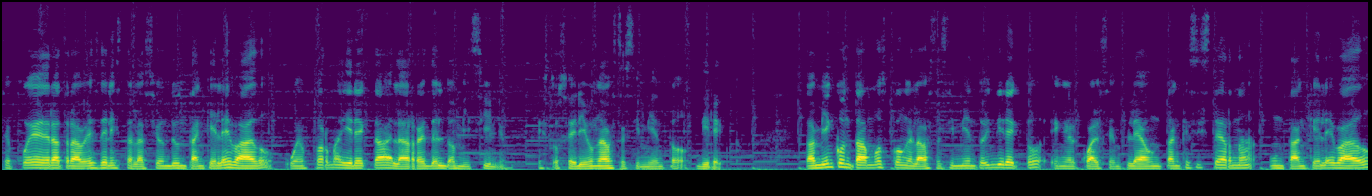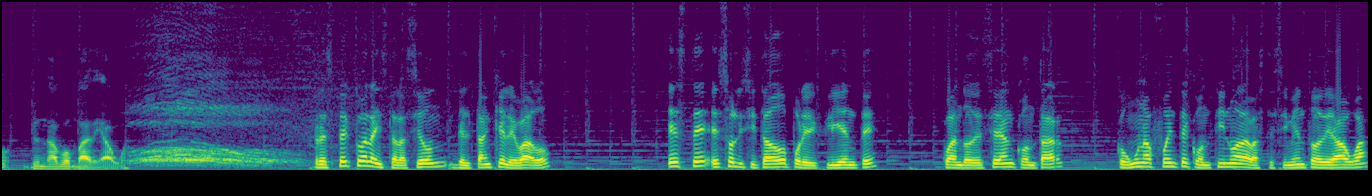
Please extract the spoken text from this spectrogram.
se puede dar a través de la instalación de un tanque elevado o en forma directa a la red del domicilio. Esto sería un abastecimiento directo. También contamos con el abastecimiento indirecto en el cual se emplea un tanque cisterna, un tanque elevado y una bomba de agua. Respecto a la instalación del tanque elevado, este es solicitado por el cliente cuando desean contar con una fuente continua de abastecimiento de agua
